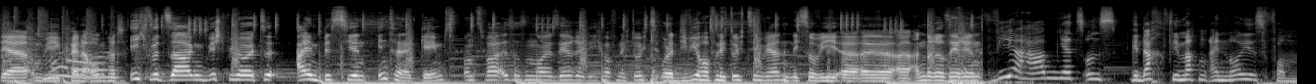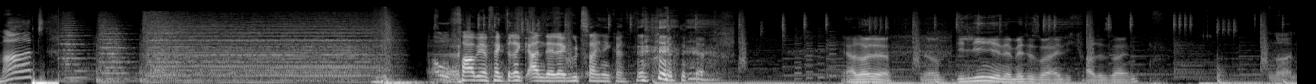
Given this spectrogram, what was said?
der irgendwie keine Augen hat. Ich würde sagen, wir spielen heute ein bisschen Internet-Games und zwar ist es eine neue Serie, die ich hoffentlich durchziehe oder die wir hoffentlich durchziehen werden, nicht so wie äh, äh, andere Serien. Wir haben jetzt uns gedacht, wir machen ein neues Format. Oh, Fabian fängt direkt an, der der gut zeichnen kann. Ja, Leute. Ja. Die Linie in der Mitte soll eigentlich gerade sein. Nein.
